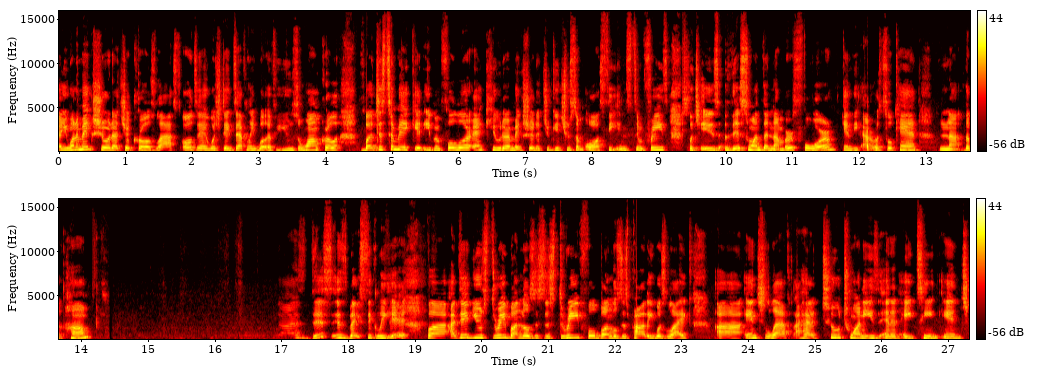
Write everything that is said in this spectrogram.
And you want to make sure that your curls last all day, which they definitely will if you use a wand curler. But just to make it even fuller and cuter, make sure that you get you some Aussie Instant Freeze, which is this one, the number four in the aerosol can, not the pump guys, this is basically it. But I did use three bundles. This is three full bundles. This probably was like uh, inch left. I had two 20s and an 18 inch,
